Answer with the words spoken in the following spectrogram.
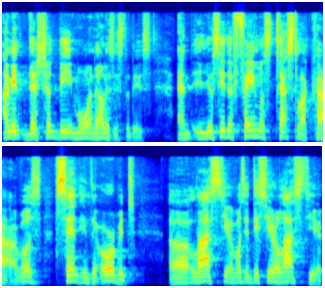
I mean, there should be more analysis to this. And you see the famous Tesla car was sent into orbit uh, last year, was it this year or last year,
